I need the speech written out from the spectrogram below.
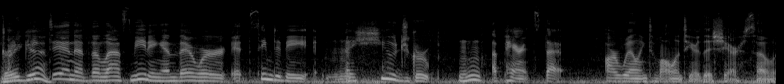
Very I good. peeked in at the last meeting, and there were it seemed to be Mm-hmm. a huge group of parents that are willing to volunteer this year. So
